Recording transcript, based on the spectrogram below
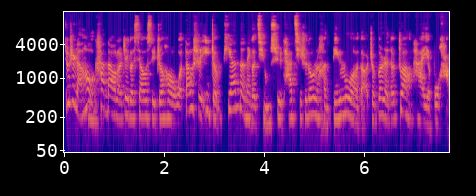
就是然后我看到了这个消息之后，我当时一整天的那个情绪，它其实都是很低落的，整个人的状态也不好。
